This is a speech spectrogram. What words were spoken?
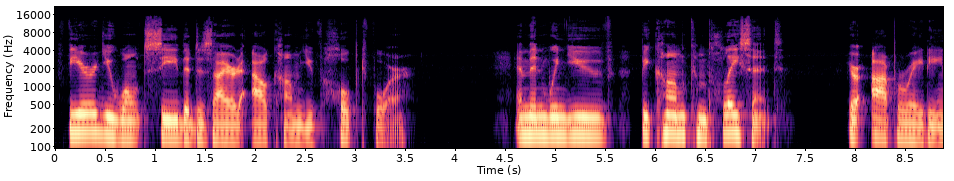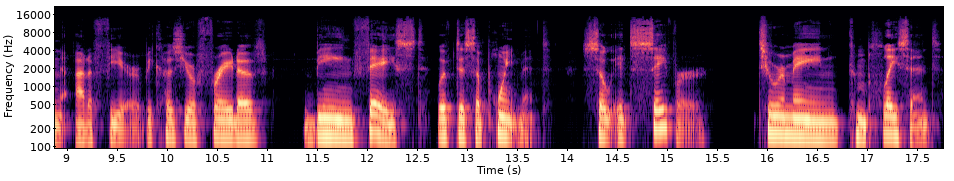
Fear you won't see the desired outcome you've hoped for. And then when you've become complacent, you're operating out of fear because you're afraid of being faced with disappointment. So it's safer to remain complacent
